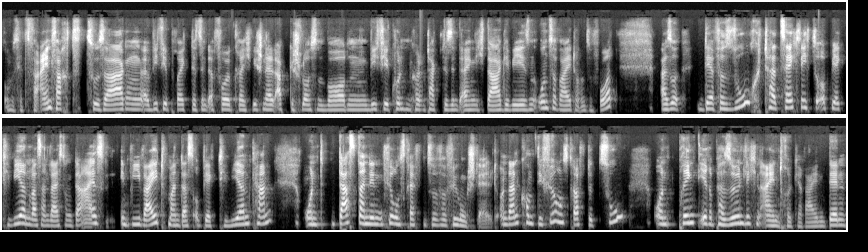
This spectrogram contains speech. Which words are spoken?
um es jetzt vereinfacht zu sagen, äh, wie viele Projekte sind erfolgreich, wie schnell abgeschlossen worden, wie viele Kundenkontakte sind eigentlich da gewesen und so weiter und so fort. Also der Versuch tatsächlich zu objektivieren, was an Leistung da ist, inwieweit man das objektivieren kann und das dann den Führungskräften zur Verfügung stellt. Und dann kommt die Führungskraft dazu und bringt ihre persönlichen Eindrücke rein. Denn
